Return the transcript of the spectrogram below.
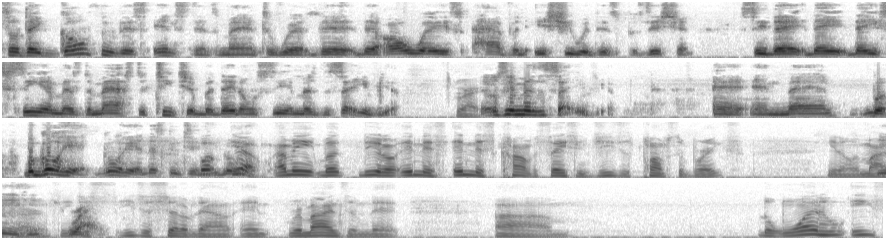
So they go through this instance, man, to where they they always have an issue with his position. See, they they they see him as the master teacher, but they don't see him as the savior. Right. They don't see him as the savior. And, and man, but but go ahead, go ahead. Let's continue. Well, go yeah, ahead. I mean, but you know, in this in this conversation, Jesus pumps the brakes. You know, in my Mhm, terms, he right. just he just shut him down and reminds him that um, the one who eats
